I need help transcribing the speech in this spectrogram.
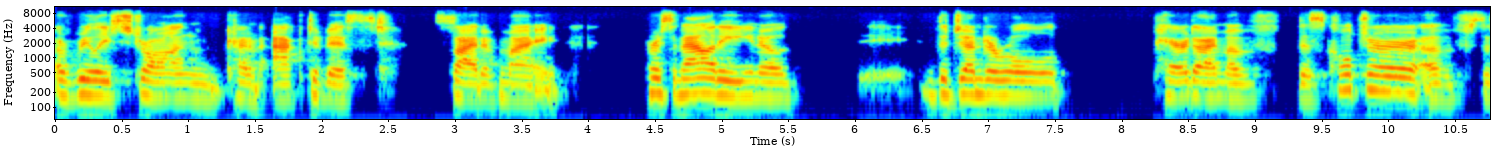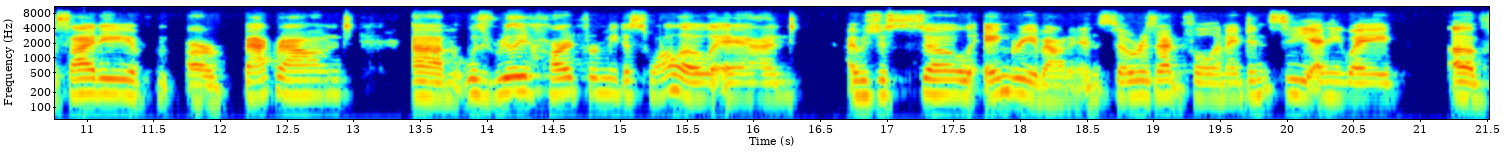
a really strong kind of activist side of my personality. You know, the gender role paradigm of this culture, of society, of our background um, was really hard for me to swallow. And I was just so angry about it and so resentful. And I didn't see any way of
